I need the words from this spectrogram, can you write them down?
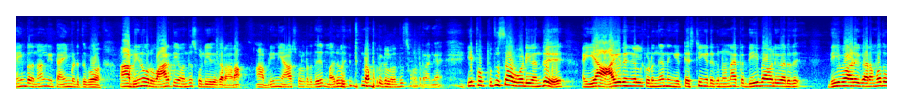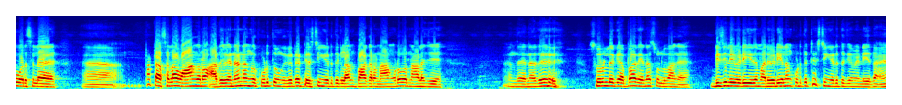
ஐம்பது நாள் நீ டைம் எடுத்துக்கோ. அப்படின்னு ஒரு வார்த்தையை வந்து சொல்லியிருக்கிறாராம். அப்படின்னு யார் சொல்கிறது மறுவயத்து நபர்கள் வந்து சொல்கிறாங்க இப்போ புதுசாக ஓடி வந்து ஐயா ஆயுதங்கள் கொடுங்க. நீங்கள் டெஸ்டிங் எடுக்கணும்னா இப்போ தீபாவளி வருது. தீபாவளிக்கு வரும்போது ஒரு சில பட்டாசெல்லாம் வாங்குகிறோம் அது வேணால் நாங்கள் கொடுத்து உங்ககிட்ட டெஸ்டிங் எடுத்துக்கலாம்னு பார்க்குறோம் நான் கூட ஒரு நாலஞ்சு அந்த என்னது சுருளுக்கு அப்போ அது என்ன சொல்லுவாங்க? பிஜிலி வெடி இது மாதிரி வெடியெல்லாம் கொடுத்து டெஸ்டிங் எடுத்துக்க வேண்டியதுதான்.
